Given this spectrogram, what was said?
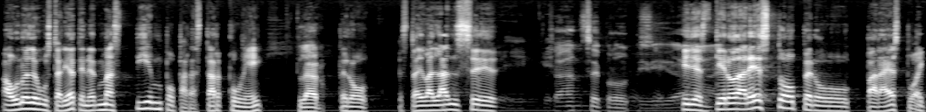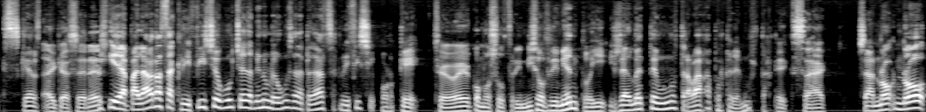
a uno le gustaría tener más tiempo para estar con ellos, Claro. pero está el balance Chance, productividad. y les quiero dar esto, pero para esto hay que... Hay que hacer eso. Y la palabra sacrificio, muchas veces a mí no me gusta la palabra sacrificio porque Se ve como mi sufrimiento. sufrimiento y, y realmente uno trabaja porque le gusta. Exacto. O sea, no, no,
